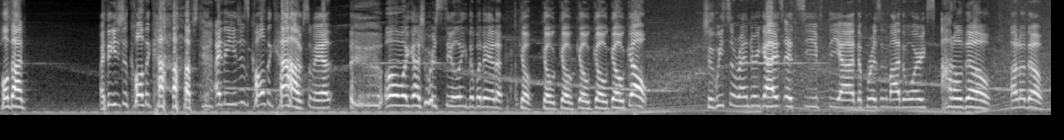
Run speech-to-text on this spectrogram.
Hold on. I think you just called the cops. I think you just called the cops, man. Oh my gosh, we're stealing the banana. Go, go, go, go, go, go, go. Should we surrender, guys, and see if the uh, the prison mod works? I don't know. I don't know.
